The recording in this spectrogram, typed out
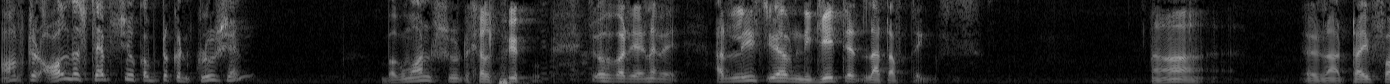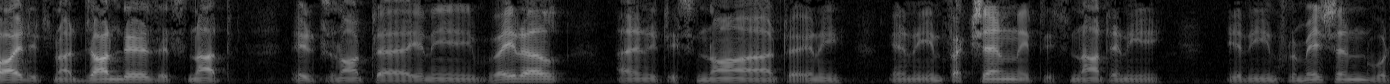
After all the steps you come to conclusion, Bhagavan should help you. so, but anyway, at least you have negated lot of things. Ah, it's not typhoid, it's not jaundice, it's not, it's not uh, any viral, and it is not uh, any any infection, it is not any any inflammation. What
